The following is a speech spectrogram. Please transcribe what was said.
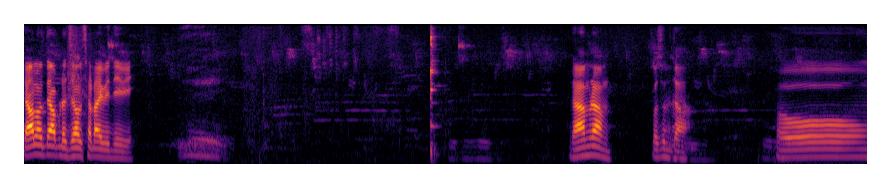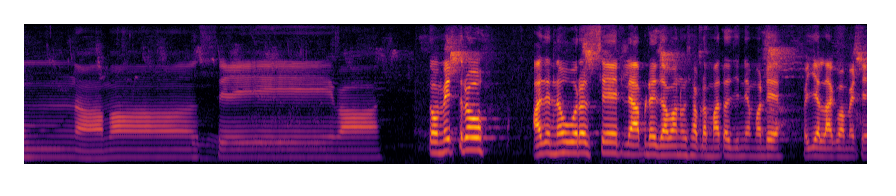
ચાલો તે આપણે જળ ચડાવી દેવી. રામ રામ. વસુલતા ઓમ નમ શિવાય તો મિત્રો આજે નવ વર્ષ છે એટલે આપણે જવાનું છે આપણા માતાજીને મઢે પૈયા લાગવા માટે.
